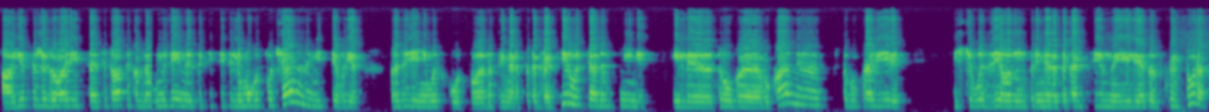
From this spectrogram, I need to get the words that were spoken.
А если же говорить о ситуации, когда музейные посетители могут случайно нанести вред произведениям искусства, например, фотографировать рядом с ними или трогая руками, чтобы проверить, из чего сделана, например, эта картина или эта скульптура,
